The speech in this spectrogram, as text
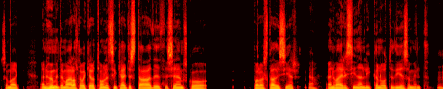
sem að, en hugmyndin var alltaf að gera tónlist sem gæti staðið sem sko bara staðið sér Já. en væri síðan líka notuð í þessa mynd Mm.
